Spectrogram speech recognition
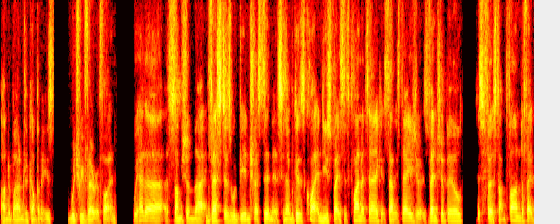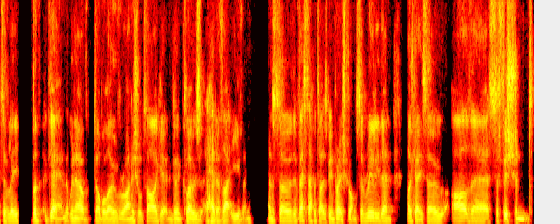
100 by 100 companies, which we verified. We had an assumption that investors would be interested in this, you know, because it's quite a new space. It's climate tech, it's Southeast Asia, it's venture build, it's first time fund effectively. But again, we now double over our initial target and going to close ahead of that even. And so the invest appetite has been very strong. So really then, okay, so are there sufficient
